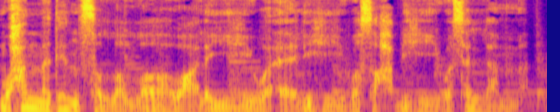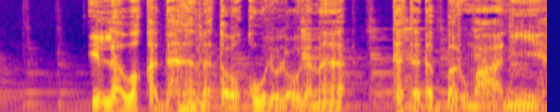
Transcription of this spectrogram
محمد صلى الله عليه وآله وصحبه وسلم. إلا وقد هامت عقول العلماء تتدبر معانيه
